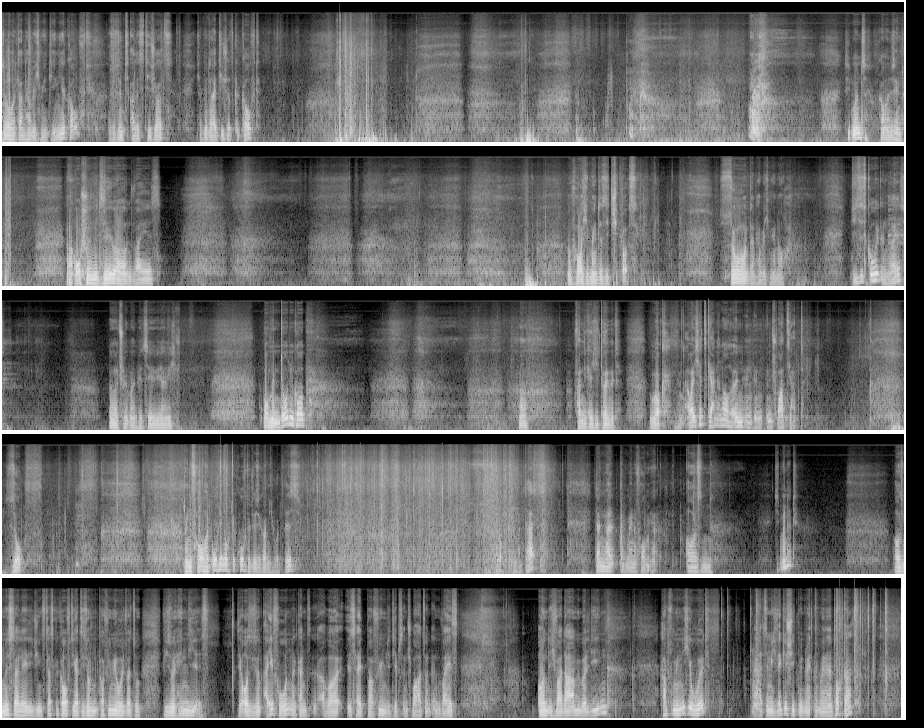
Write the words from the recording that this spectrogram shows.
So, dann habe ich mir den hier gekauft. Also sind alles T-Shirts. Ich habe mir drei T-Shirts gekauft. Sieht man es? Kann man sehen. Ja, auch schön mit Silber und Weiß. Und Frauchen meinte, sieht schick aus. So, und dann habe ich mir noch dieses geholt in weiß. Oh, jetzt schwimmt mein PC wieder nicht. Auch mit einem Totenkorb. Ja, fand ich richtig toll mit Rock. Aber ich hätte es gerne noch in, in, in, in schwarz gehabt. So. Meine Frau hat auch hier noch gekauft, das weiß ich gar nicht, wo das ist. So, mal das. Dann halt hat meine Frau mir aus dem, sieht man das? Aus Mr. Lady Jeans das gekauft. Die hat sich so ein Parfüm geholt, was so wie so ein Handy ist. Sieht aus wie so ein iPhone, dann kann, aber ist halt Parfüm. Die gibt es in schwarz und in weiß. Und ich war da am überlegen, hab's mir nicht geholt, da hat sie mich weggeschickt mit, mit meiner Tochter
